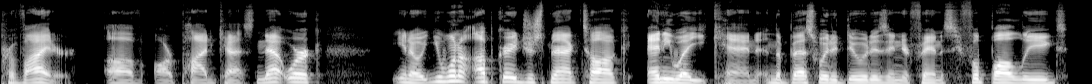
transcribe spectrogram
provider of our podcast network. You know, you want to upgrade your smack talk any way you can, and the best way to do it is in your fantasy football leagues.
